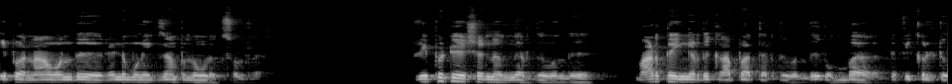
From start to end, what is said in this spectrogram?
இப்போ நான் வந்து ரெண்டு மூணு எக்ஸாம்பிள் உங்களுக்கு சொல்கிறேன் ரெப்புடேஷனுங்கிறது வந்து வார்த்தைங்கிறது காப்பாற்றுறது வந்து ரொம்ப difficult to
